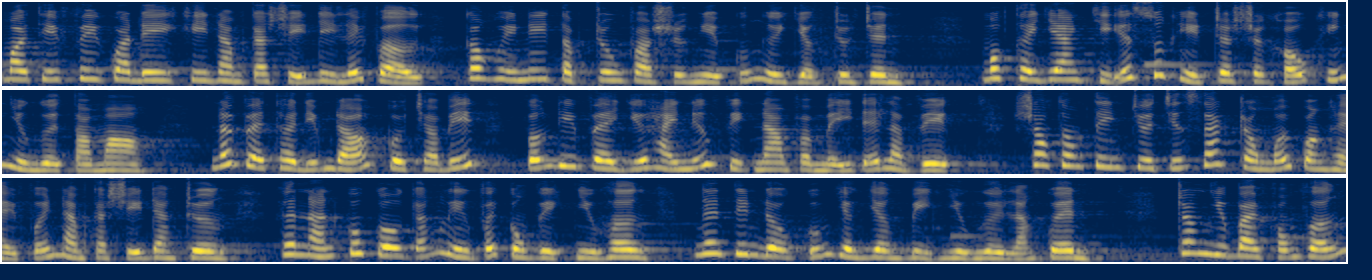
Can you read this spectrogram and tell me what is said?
Mọi thị phi qua đi khi nam ca sĩ đi lấy vợ, còn Huyền Ni tập trung vào sự nghiệp của người dẫn chương trình. Một thời gian chỉ ít xuất hiện trên sân khấu khiến nhiều người tò mò. Nói về thời điểm đó, cô cho biết vẫn đi về giữa hai nước Việt Nam và Mỹ để làm việc. Sau thông tin chưa chính xác trong mối quan hệ với nam ca sĩ Đan Trường, hình ảnh của cô gắn liền với công việc nhiều hơn nên tin đồn cũng dần dần bị nhiều người lãng quên. Trong nhiều bài phỏng vấn,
